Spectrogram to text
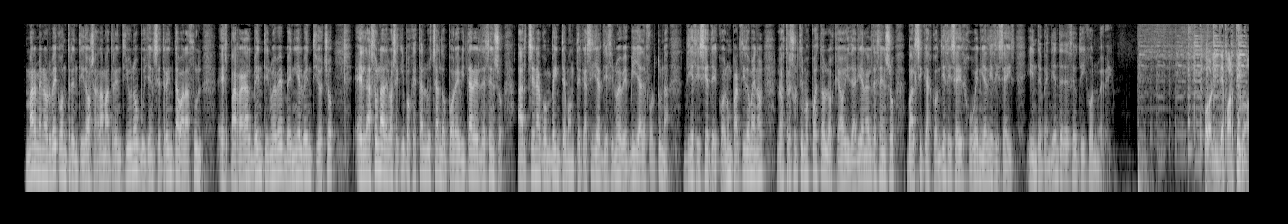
Mar Menor B con 32, Alama 31, Bullense 30, Balazul Esparragal 29, Beniel 28. En la zona de los equipos que están luchando por evitar el descenso, Archena con 20, Montecasillas 19, Villa de Fortuna 17 con un partido menos. Los tres últimos puestos, los que hoy darían el descenso, Balsicas con 16, Juvenia 16, Independiente de Ceutí con 9. Polideportivo,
